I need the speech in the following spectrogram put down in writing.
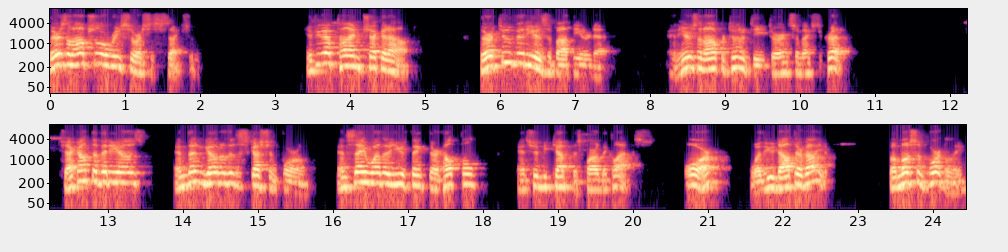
there's an optional resources section. If you have time, check it out. There are two videos about the internet, and here's an opportunity to earn some extra credit. Check out the videos and then go to the discussion forum and say whether you think they're helpful and should be kept as part of the class, or whether you doubt their value. But most importantly,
